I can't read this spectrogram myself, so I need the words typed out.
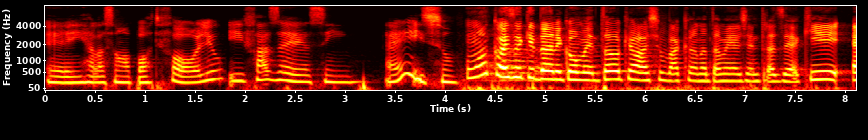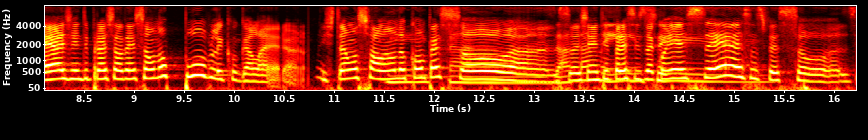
é, em relação ao portfólio e fazer, assim. É isso. Uma coisa que Dani comentou que eu acho bacana também a gente trazer aqui é a gente prestar atenção no público, galera. Estamos falando com Eita, pessoas. A gente precisa conhecer essas pessoas.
